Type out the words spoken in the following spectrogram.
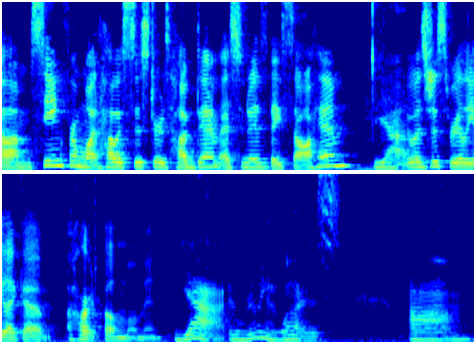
um, seeing from what how his sisters hugged him as soon as they saw him Yeah. it was just really like a, a heartfelt moment Yeah, it really was. Um,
